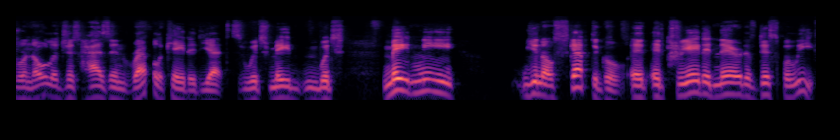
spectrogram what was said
Granola just hasn't replicated yet, which made which made me, you know, skeptical. It it created narrative disbelief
